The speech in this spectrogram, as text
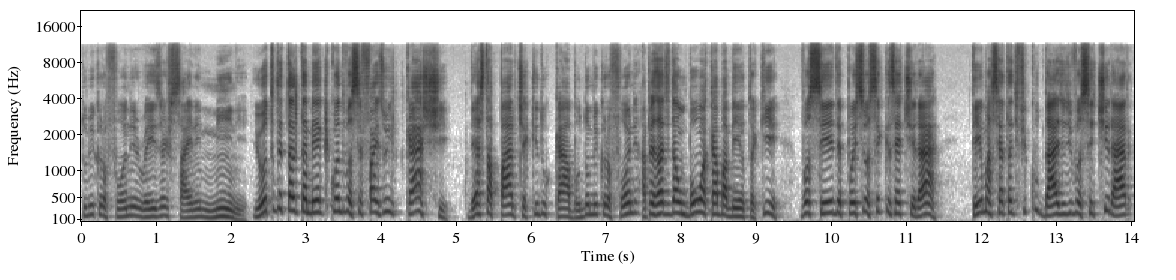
do microfone Razer Siren Mini. E outro detalhe também é que quando você faz o encaixe desta parte aqui do cabo do microfone, apesar de dar um bom acabamento aqui, você depois, se você quiser tirar, tem uma certa dificuldade de você tirar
